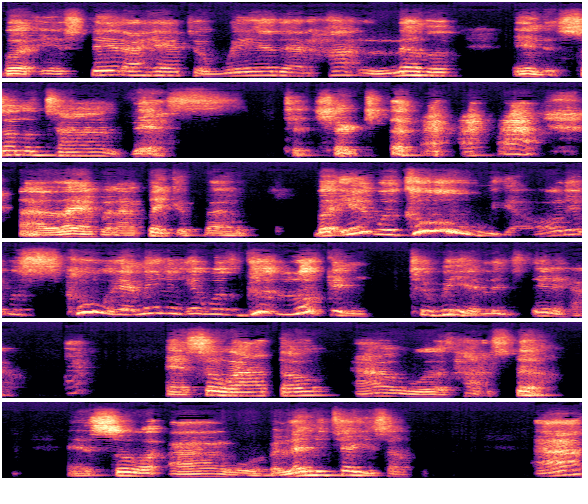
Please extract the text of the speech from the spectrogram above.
but instead, I had to wear that hot leather in the summertime vest to church. I laugh when I think about it. But it was cool, y'all. It was cool. That meaning it was good looking to me, at least, anyhow. And so I thought I was hot stuff. And so I was. But let me tell you something. I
